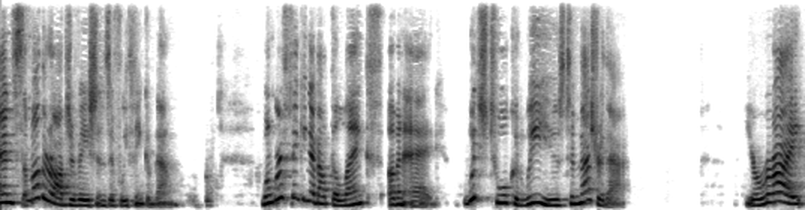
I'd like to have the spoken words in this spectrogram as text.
and some other observations if we think of them. When we're thinking about the length of an egg, which tool could we use to measure that? You're right,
